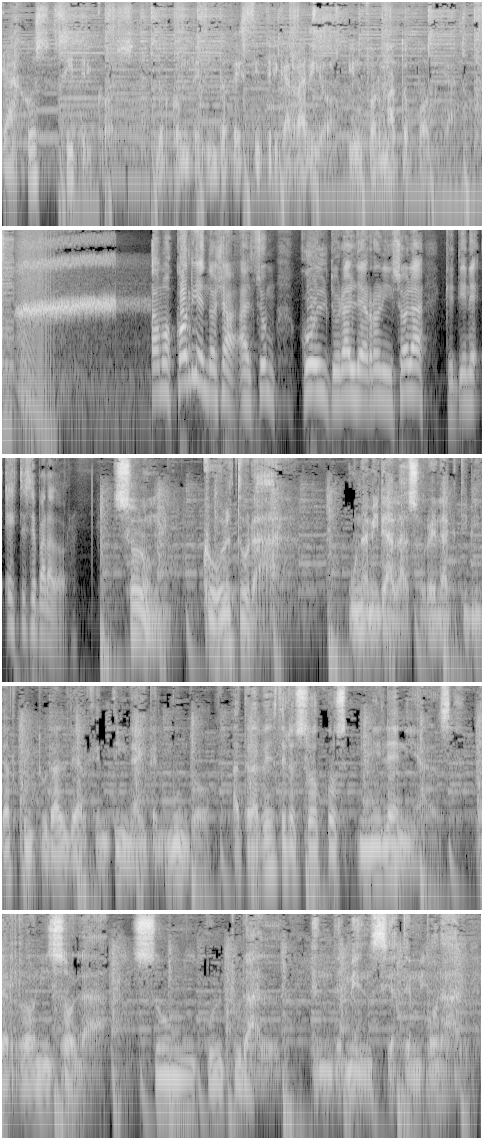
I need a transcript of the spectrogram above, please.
Gajos Cítricos, los contenidos de Cítrica Radio en formato podcast. Vamos corriendo ya al Zoom cultural de Ronnie Sola que tiene este separador. Zoom Cultural. Una mirada sobre la actividad cultural de Argentina y del mundo a través de los ojos millennials de Ronnie Sola. Zoom Cultural en demencia temporal.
